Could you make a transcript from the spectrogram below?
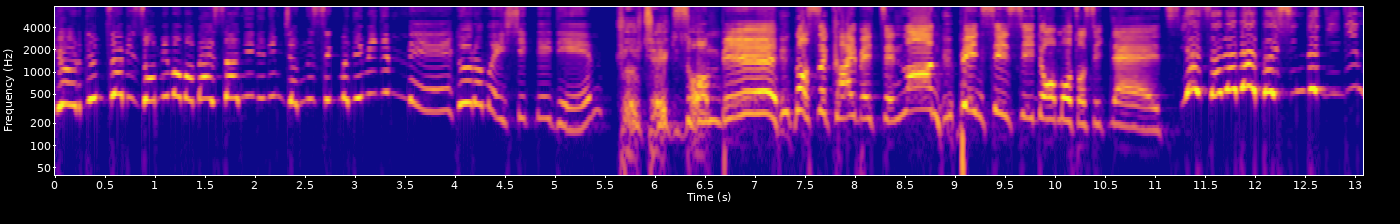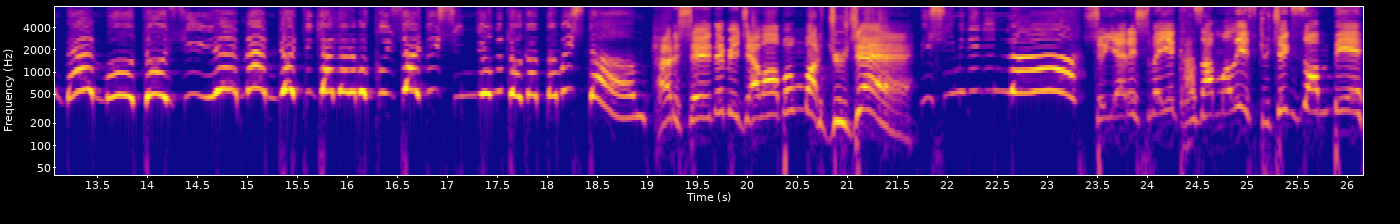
Gördüm tabi zombi baba ben sana ne dedim canını sıkma demedim mi? Durumu eşitledim. Küçük zombi! Nasıl kaybettin lan? Bin cc'di o motosiklet. Ya sana ben başında dedim ben motor süremem. Dört tekerli araba koysaydı şimdi onu tokatlamıştım. Her şeyde bir cevabım var cüce. Bir şey mi dedin la? Şu yarışmayı kazanmalıyız küçük zombi.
